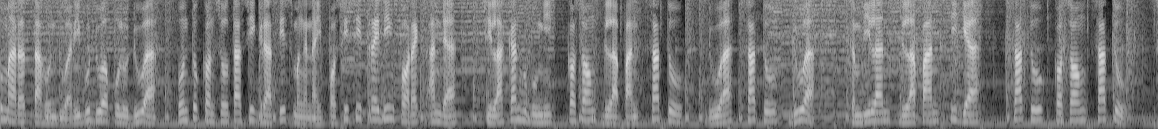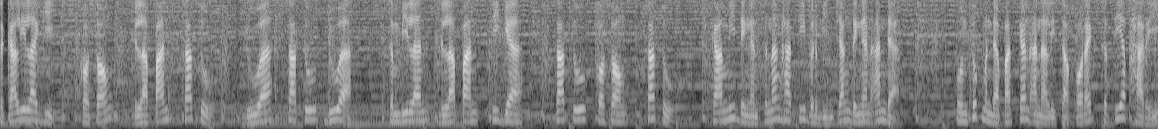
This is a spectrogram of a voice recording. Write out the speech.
Maret tahun 2022. Untuk konsultasi gratis mengenai posisi trading forex Anda, silakan hubungi 081212 983 101. Sekali lagi, 081212 983 101. Kami dengan senang hati berbincang dengan Anda. Untuk mendapatkan analisa forex setiap hari,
